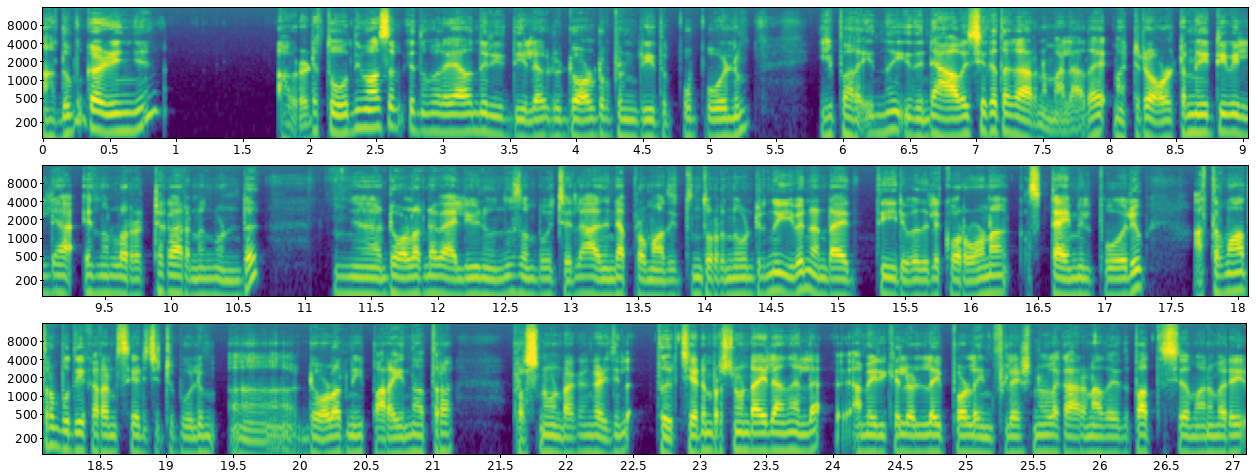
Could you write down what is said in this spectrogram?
അതും കഴിഞ്ഞ് അവരുടെ തോന്നിവാസം എന്ന് പറയാവുന്ന രീതിയിൽ അവർ ഡോളർ പ്രിന്റ് ചെയ്തപ്പോൾ പോലും ഈ പറയുന്ന ഇതിന്റെ ആവശ്യകത കാരണം അല്ലാതെ മറ്റൊരു ഓൾട്ടർനേറ്റീവ് ഇല്ല എന്നുള്ള ഒരൊറ്റ കാരണം കൊണ്ട് ഡോളറിന്റെ വാല്യൂവിനൊന്നും സംഭവിച്ചില്ല. അതിന്റെ അപ്രമാദിത്വം തുടർന്നുകൊണ്ടിരുന്നു. ഈവൻ രണ്ടായിരത്തി ഇരുപതിൽ കൊറോണ ടൈമിൽ പോലും അത്രമാത്രം പുതിയ കറൻസി അടിച്ചിട്ട് പോലും ഡോളറിന് ഈ പറയുന്ന അത്ര പ്രശ്നം ഉണ്ടാക്കാൻ കഴിഞ്ഞില്ല. തീർച്ചയായിട്ടും പ്രശ്നം ഉണ്ടായില്ല എന്നല്ല. അമേരിക്കയിലുള്ള ഇപ്പോൾ ഉള്ള ഇൻഫ്ലേഷനുള്ള കാരണം അതായത് പത്ത് ശതമാനം വരെ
